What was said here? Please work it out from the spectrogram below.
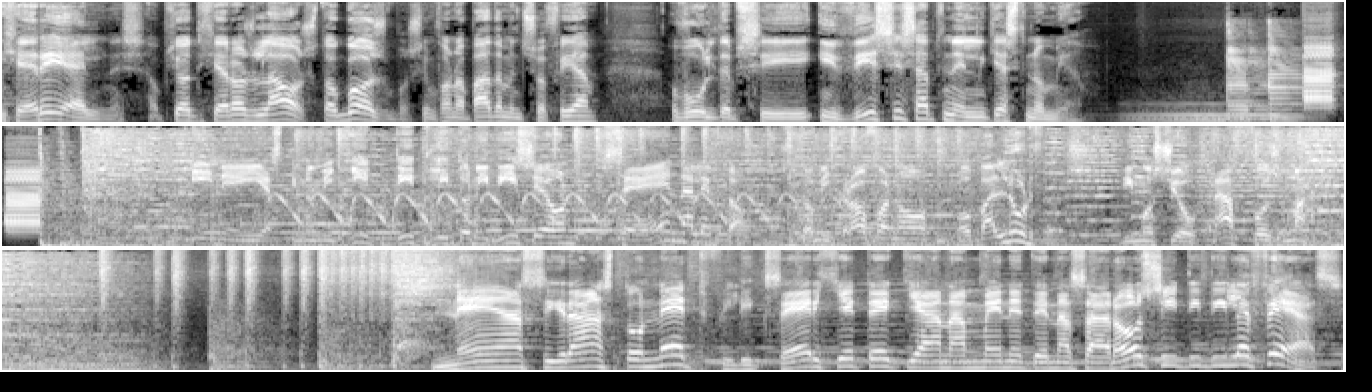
Τυχεροί Έλληνες. Ο πιο τυχερός λαός στον κόσμο. Σύμφωνα πάντα με τη Σοφία Βούλτεψη. Ειδήσεις από την ελληνική αστυνομία. Είναι η αστυνομική τίτλη των ειδήσεων σε ένα λεπτό. Στο μικρόφωνο ο Μπαλούρδος, δημοσιογράφος Μάρκος. Νέα σειρά στο Netflix έρχεται και αναμένεται να σαρώσει την τηλεθέαση.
